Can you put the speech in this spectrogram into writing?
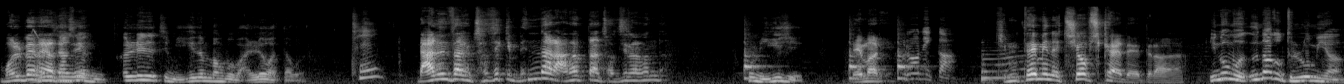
배내야 되지? 상은 클리드 팀 이기는 방법 알려왔다고요 칠? 나는 상 저 새끼 맨날 안 왔다 저지랄한다. 그럼 이기지. 내 말이 그러니까. 김태민을 취업시켜야 돼 얘들아. 이놈은 은하도 들놈이야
